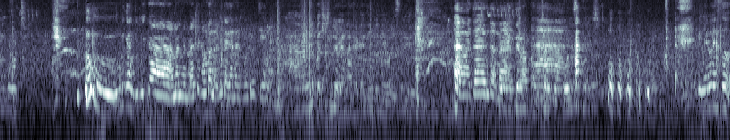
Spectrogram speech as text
ungoti ndikandibika amani vanhu vacho kamba navida kana vodotenga ipachechi ndo yakanaka kanenge neholy spirit watanga dhirabai type of holy spirit iwewe so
